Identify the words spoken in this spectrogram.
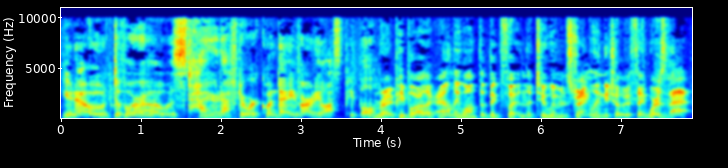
you know, Devora was tired after work one day, you've already lost people. Right. People are like, I only want the Bigfoot and the two women strangling each other thing. Where's that?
